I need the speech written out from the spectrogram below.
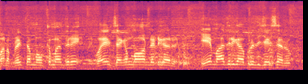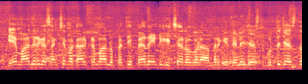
మన ప్రీతం ముఖ్యమంత్రి వైఎస్ జగన్మోహన్ రెడ్డి గారు ఏ మాదిరిగా అభివృద్ధి చేశారు? ఏ మాదిరిగా సంక్షేమ కార్యక్రమాలు ప్రతి పేద ఇంటికి ఇచ్చారో కూడా అందరికీ తెలియజేస్తూ గుర్తు చేస్తూ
